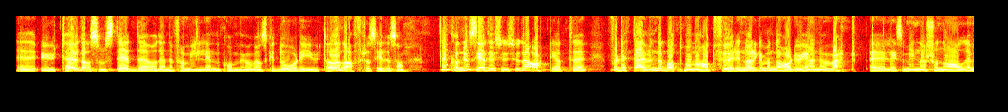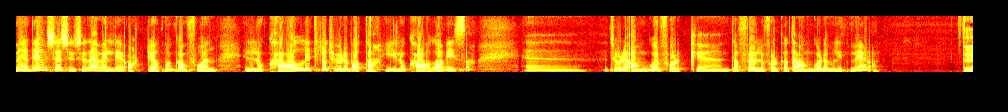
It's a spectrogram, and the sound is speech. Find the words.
eh, Uthaug da, som sted og denne familien kommer jo ganske dårlig ut av det, da, for å si det sånn. Jeg kan jo si at jeg syns jo det er artig at uh, For dette er jo en debatt man har hatt før i Norge, men da har det jo gjerne vært eh, liksom i nasjonale medier. Så jeg syns jo det er veldig artig at man kan få en, en lokal litteraturdebatt da, i lokalavisa. Jeg tror det angår folk Da føler folk at det angår dem litt mer, da. Det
